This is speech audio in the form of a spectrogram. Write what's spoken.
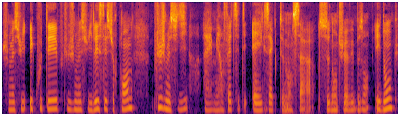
je me suis écoutée, plus je me suis laissée surprendre, plus je me suis dit mais en fait, c'était exactement ça, ce dont tu avais besoin. Et donc,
